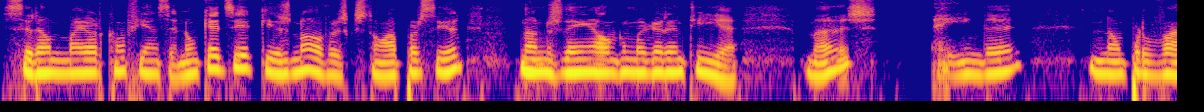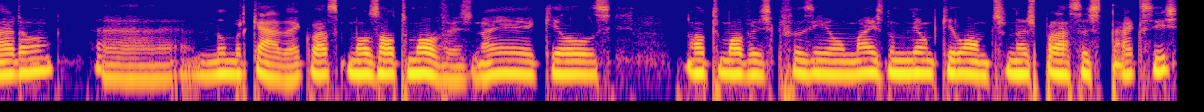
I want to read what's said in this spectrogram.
serão de maior confiança. Não quer dizer que as novas que estão a aparecer não nos deem alguma garantia, mas ainda não provaram uh, no mercado. É quase como os automóveis, não é? Aqueles automóveis que faziam mais de um milhão de quilómetros nas praças de táxis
